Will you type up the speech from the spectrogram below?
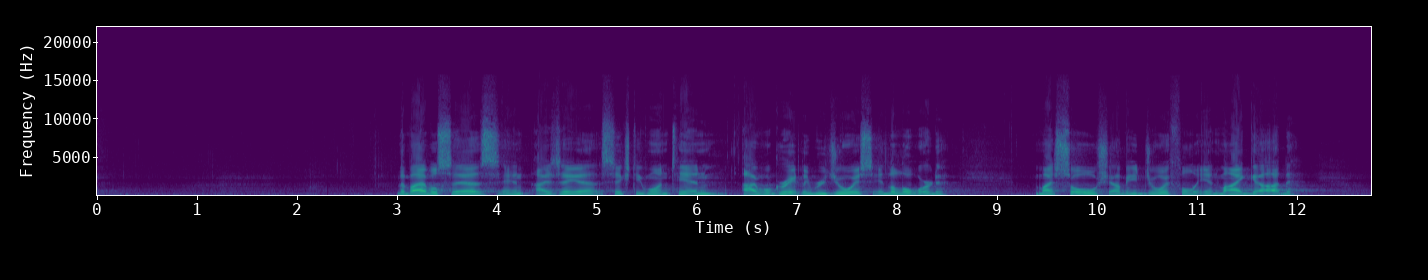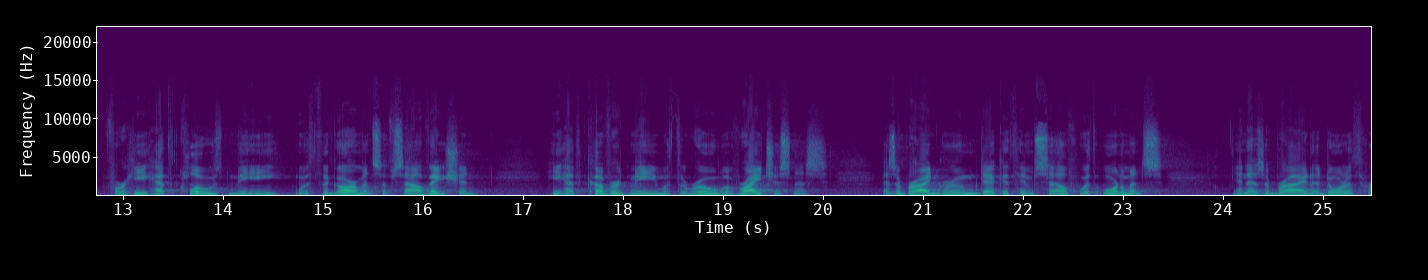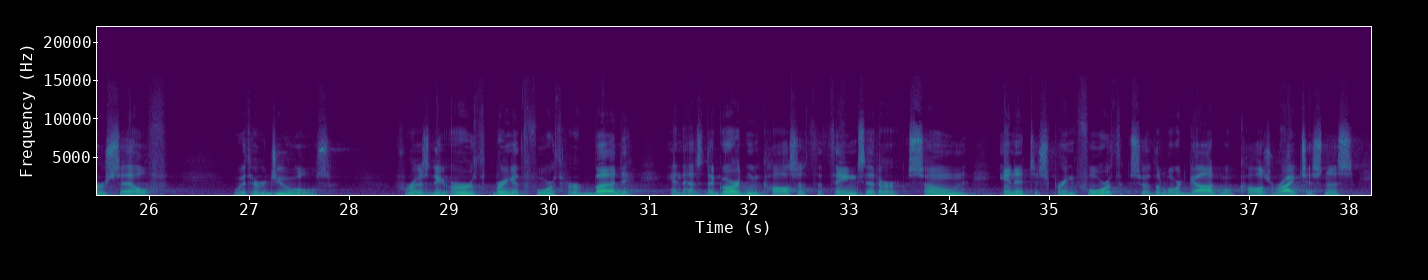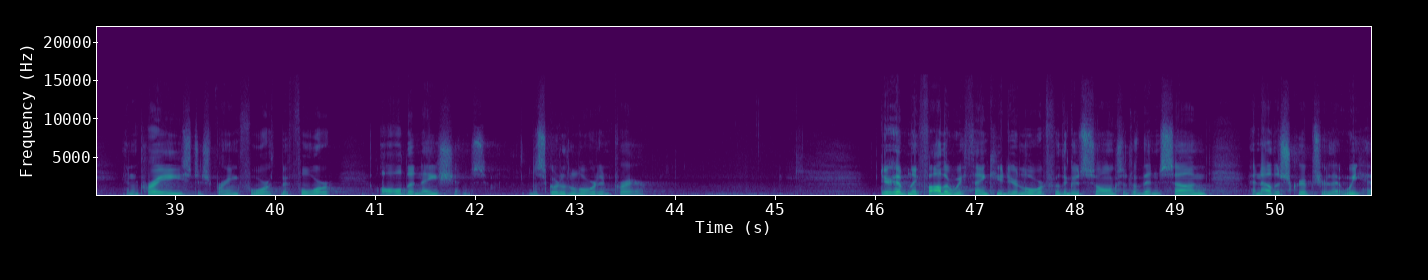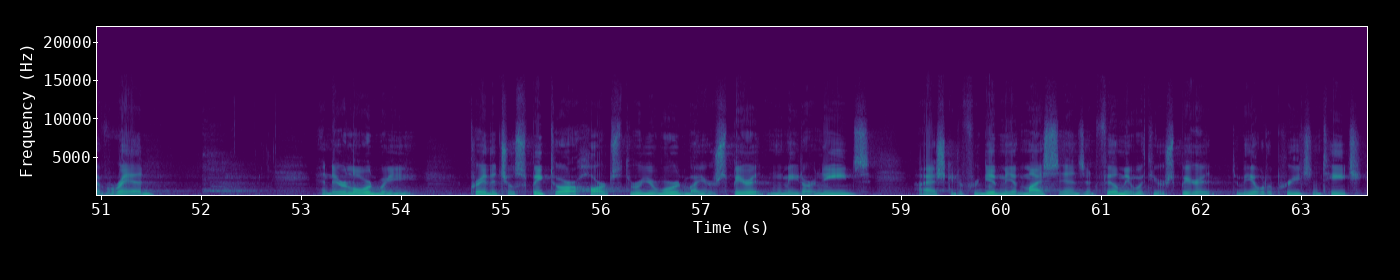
The Bible says in Isaiah 61:10, "I will greatly rejoice in the Lord; my soul shall be joyful in my God, for he hath clothed me with the garments of salvation; he hath covered me with the robe of righteousness, as a bridegroom decketh himself with ornaments, and as a bride adorneth herself with her jewels. For as the earth bringeth forth her bud, and as the garden causeth the things that are sown in it to spring forth, so the Lord God will cause righteousness and praise to spring forth before all the nations. Let's go to the Lord in prayer. Dear Heavenly Father, we thank you, dear Lord, for the good songs that have been sung and now the scripture that we have read. And dear Lord, we pray that you'll speak to our hearts through your word by your Spirit and meet our needs. I ask you to forgive me of my sins and fill me with your Spirit to be able to preach and teach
